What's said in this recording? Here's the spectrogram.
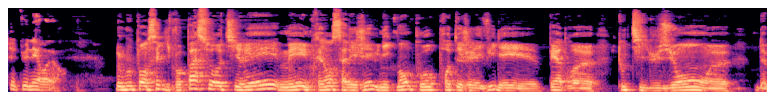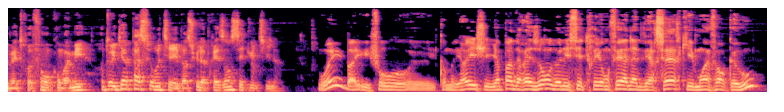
c'est une erreur. Donc vous pensez qu'il ne faut pas se retirer, mais une présence allégée uniquement pour protéger les villes et perdre euh, toute illusion euh, de mettre fin au combat. Mais en tout cas, pas se retirer, parce que la présence est utile. Oui, bah, il faut, euh, comment dirais-je, il n'y a pas de raison de laisser triompher un adversaire qui est moins fort que vous.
